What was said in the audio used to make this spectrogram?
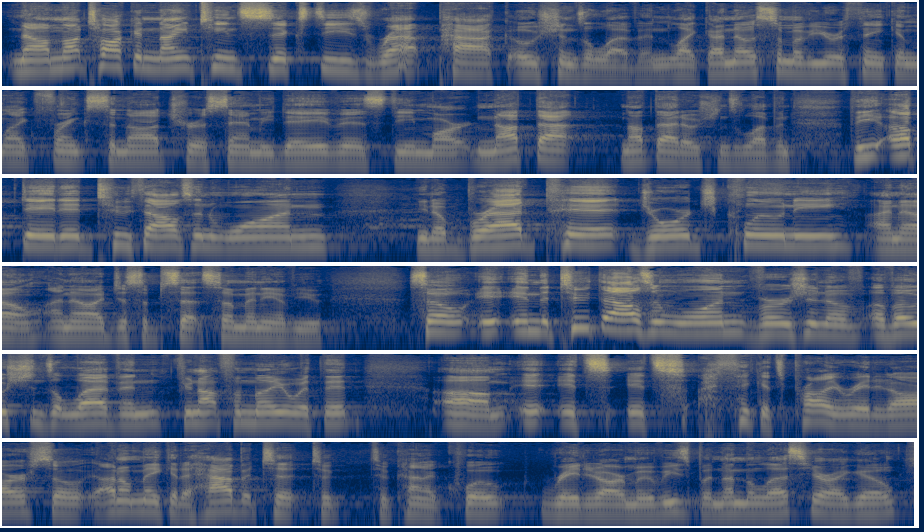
Now, I'm not talking 1960s Rat Pack Ocean's 11. Like, I know some of you are thinking like Frank Sinatra, Sammy Davis, Dean Martin. Not that, not that Ocean's 11. The updated 2001, you know, Brad Pitt, George Clooney. I know, I know, I just upset so many of you. So, in the 2001 version of, of Ocean's 11, if you're not familiar with it, Um, it, it's, it's, I think it's probably rated R, so I don't make it a habit to, to, to kind of quote rated R movies, but nonetheless, here I go.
